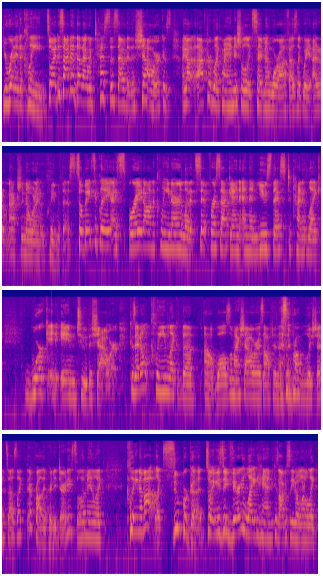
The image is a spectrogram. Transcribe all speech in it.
You're ready to clean. So I decided that I would test this out in the shower because I got, after like my initial excitement wore off, I was like, wait, I don't actually know what I'm gonna clean with this. So basically I sprayed on a cleaner, let it sit for a second, and then use this to kind of like work it into the shower. Because I don't clean like the uh, walls of my shower as often as I probably should. So I was like, they're probably pretty dirty. So let me like clean them up like super good. So I used a very light hand because obviously you don't want to like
